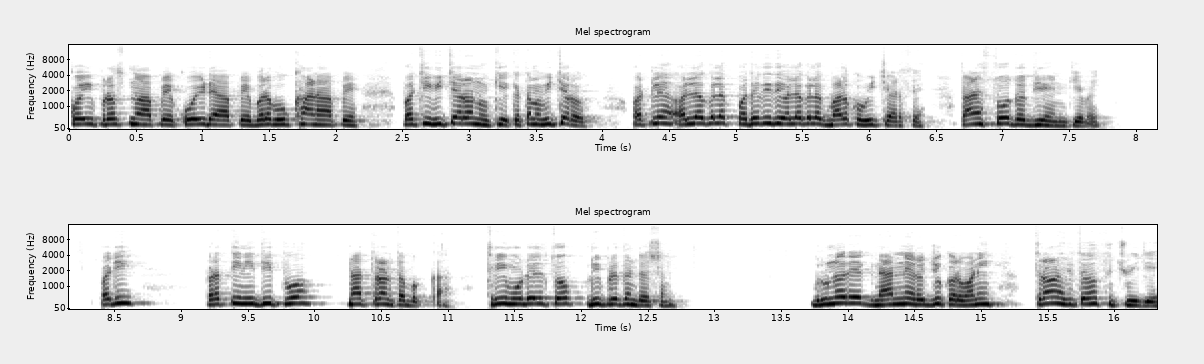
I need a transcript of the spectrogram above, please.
કોઈ પ્રશ્ન આપે કોયડા આપે, બરાબર ઉખાણ આપે. પછી વિચારવાનું કે તમે વિચારો. એટલે અલગ અલગ પદ્ધતિથી અલગ અલગ બાળકો વિચારશે. તો આને શોધ અધ્યયન કહેવાય. પછી પ્રતિનિધિત્વના ત્રણ તબક્કા. થ્રી મોડેલ્સ ઓફ રિપ્રેઝન્ટેશન બ્રુનરે જ્ઞાનને રજૂ કરવાની ત્રણ રીતો સૂચવી છે.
